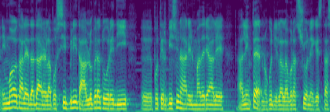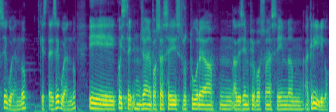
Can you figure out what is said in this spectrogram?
in modo tale da dare la possibilità all'operatore di eh, poter visionare il materiale all'interno, quindi la lavorazione che sta seguendo, che sta eseguendo. E queste in genere possono essere di strutture, mh, ad esempio possono essere in um, acrilico,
